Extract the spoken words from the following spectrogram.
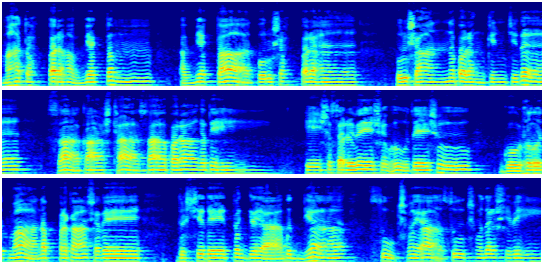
महतः परमव्यक्तम् अव्यक्तात् पुरुषः परः। पुरुषान्न परम् किञ्चित् सा काष्ठा सा परागतिः। एष सर्वेषु भूतेषु गूढोत्मा न प्रकाशते। दृश्यते त्वग्रया बुद्ध्या सूक्ष्मया सूक्ष्मदर्शिभिः।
